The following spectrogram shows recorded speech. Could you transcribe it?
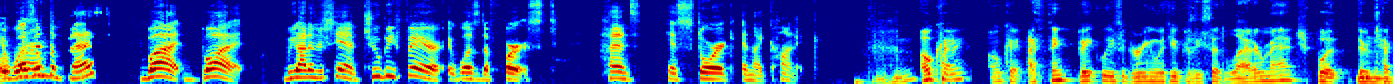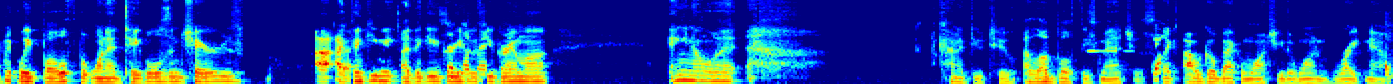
It wasn't the best, but but we gotta understand. To be fair, it was the first, hence historic and iconic. Mhm. Okay, okay. I think Bakley's agreeing with you because he said ladder match, but they're Mhm. technically both, but one had tables and chairs. I, I think he, I think he agrees with you. Grandma. And you know what? I kind of do too. I love both these matches. Yep. Like I would go back and watch either one right now.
